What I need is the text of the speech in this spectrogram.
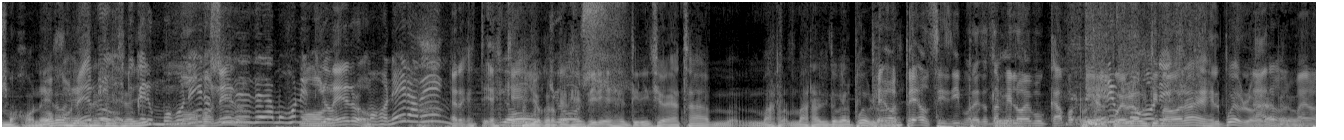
mojonero, ¿es Mojonero. que Eh, que un mojonero? ¿Sí Mojonero. de, de la mojonera? Yo- Mojonero. Mojonera, ven. Es que- Yo- que- creo que el gentilicio, el gentilicio es hasta más, más rarito que el pueblo. Peor, ¿no? peor, sí, sí, por eso también lo he buscado porque, Porque el pueblo a última hora es el pueblo, Claro, ¿verdad? Pero, bueno,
